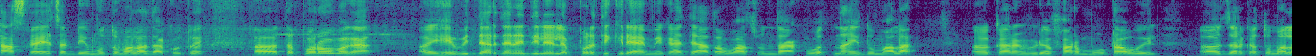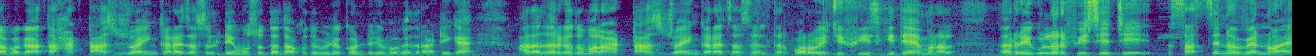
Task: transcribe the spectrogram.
टास्क आहे. याचा डेमो तुम्हाला दाखवतो आहे तर परवा बघा हे विद्यार्थ्याने दिलेल्या प्रतिक्रिया आहे. मी काय ते आता वाचून दाखवत नाही तुम्हाला कारण व्हिडिओ फार मोठा होईल. जर का तुम्हाला बघा आता हा टास्क जॉईन करायचा असेल डेमोसुद्धा दाखवतो व्हिडिओ कंटिन्यू बघत राहा ठीक आहे? आता जर का तुम्हाला हा टास्क जॉईन करायचा असेल तर परवा याची फीस किती आहे म्हणाल? रेग्युलर फीस याची सातशे नव्याण्णव आहे.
